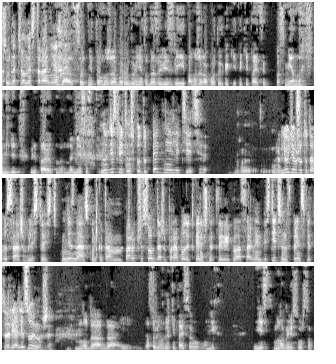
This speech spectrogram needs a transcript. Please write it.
Сот... На темной стороне. Да, сотни тонн уже оборудования туда завезли, и там уже работают какие-то китайцы посменно, летают на, на месяц. Ну, действительно, что тут, пять дней лететь. Люди уже туда высаживались, то есть не знаю, сколько там, пару часов даже поработать. Конечно, это колоссальная инвестиция, но в принципе это реализуемо же. Ну да, да. И особенно для китайцев у них есть много ресурсов,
